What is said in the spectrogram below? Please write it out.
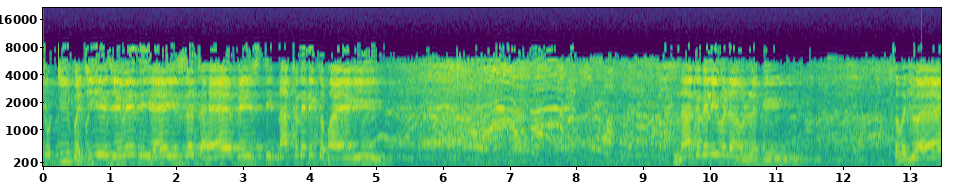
ٹوٹی بجی ہے جویں دی ہے عزت ہے بےزتی نک دے نہیں کپائے گی نک دے نہیں وڈا لگی توجہ ہے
